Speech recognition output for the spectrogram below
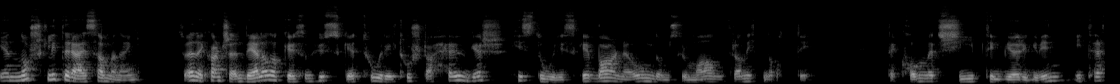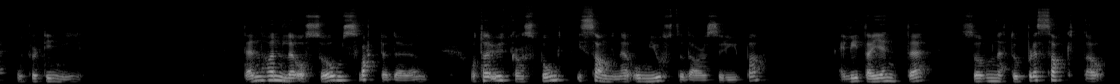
I en norsk litterær sammenheng så er det kanskje en del av dere som husker Toril Torstad Haugers historiske barne- og ungdomsroman fra 1980. Det kom et skip til Bjørgvin i 1349. Den handler også om svartedauden, og tar utgangspunkt i sagnet om Jostedalsrypa, ei lita jente som nettopp ble sagt av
